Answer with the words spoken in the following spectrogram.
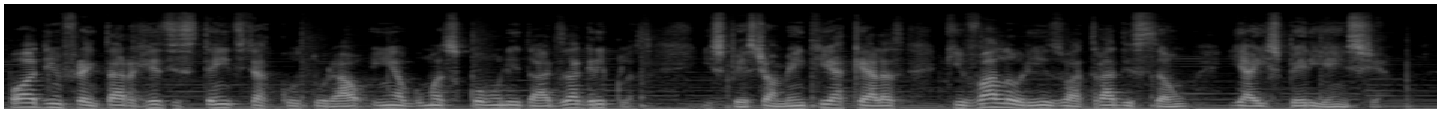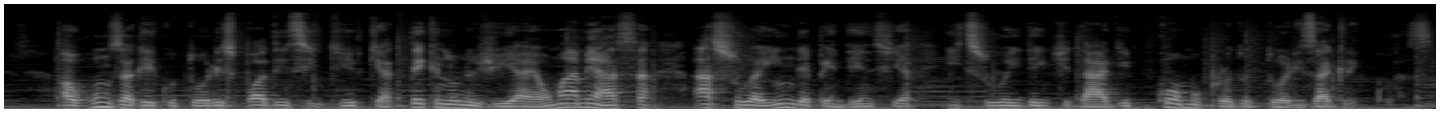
pode enfrentar resistência cultural em algumas comunidades agrícolas, especialmente aquelas que valorizam a tradição e a experiência. Alguns agricultores podem sentir que a tecnologia é uma ameaça à sua independência e sua identidade como produtores agrícolas.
